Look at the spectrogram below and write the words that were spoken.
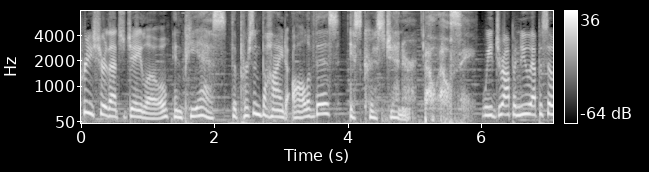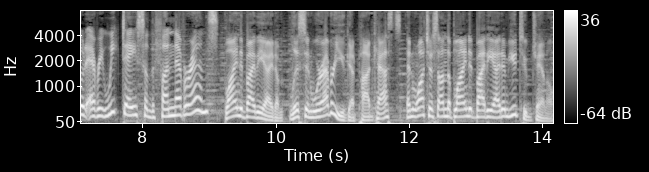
Pretty sure that's J Lo. And P.S. The person behind all of this is Kris Jenner LLC. We drop a new episode every weekday, so the fun never ends. Blinded by the item. Listen wherever you get podcasts, and watch us on the Blinded by the Item YouTube channel.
